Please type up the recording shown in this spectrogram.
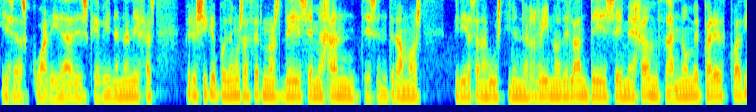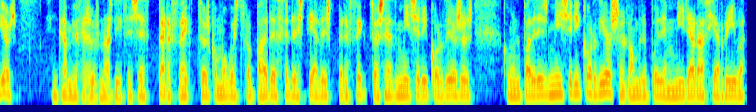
y esas cualidades que vienen anejas, pero sí que podemos hacernos de semejantes. Entramos, diría San Agustín, en el reino de la desemejanza. No me parezco a Dios en cambio Jesús nos dice, sed perfectos como vuestro Padre Celestial es perfecto, sed misericordiosos como el Padre es misericordioso. El hombre puede mirar hacia arriba,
